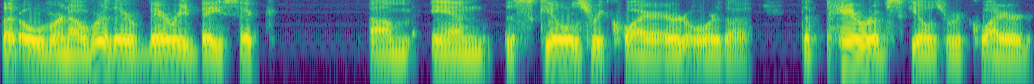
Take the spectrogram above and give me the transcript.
but over and over. They're very basic, um, and the skills required, or the the pair of skills required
